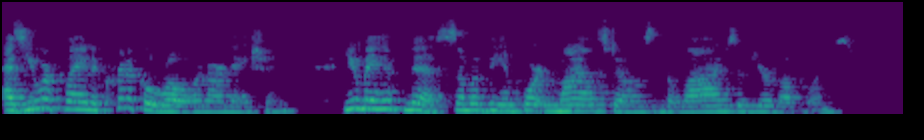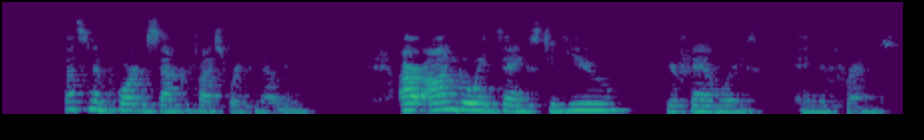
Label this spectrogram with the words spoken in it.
As you were playing a critical role in our nation, you may have missed some of the important milestones in the lives of your loved ones. That's an important sacrifice worth noting. Our ongoing thanks to you, your families, and your friends.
